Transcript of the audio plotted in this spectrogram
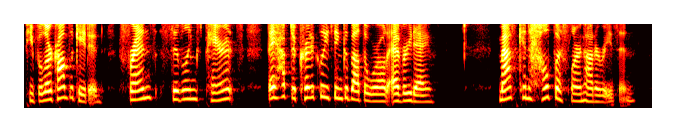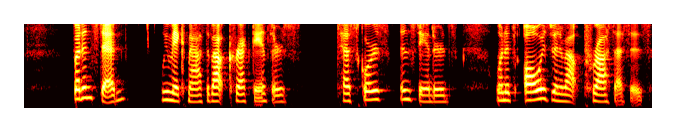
People are complicated. Friends, siblings, parents, they have to critically think about the world every day. Math can help us learn how to reason. But instead, we make math about correct answers, test scores, and standards, when it's always been about processes,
